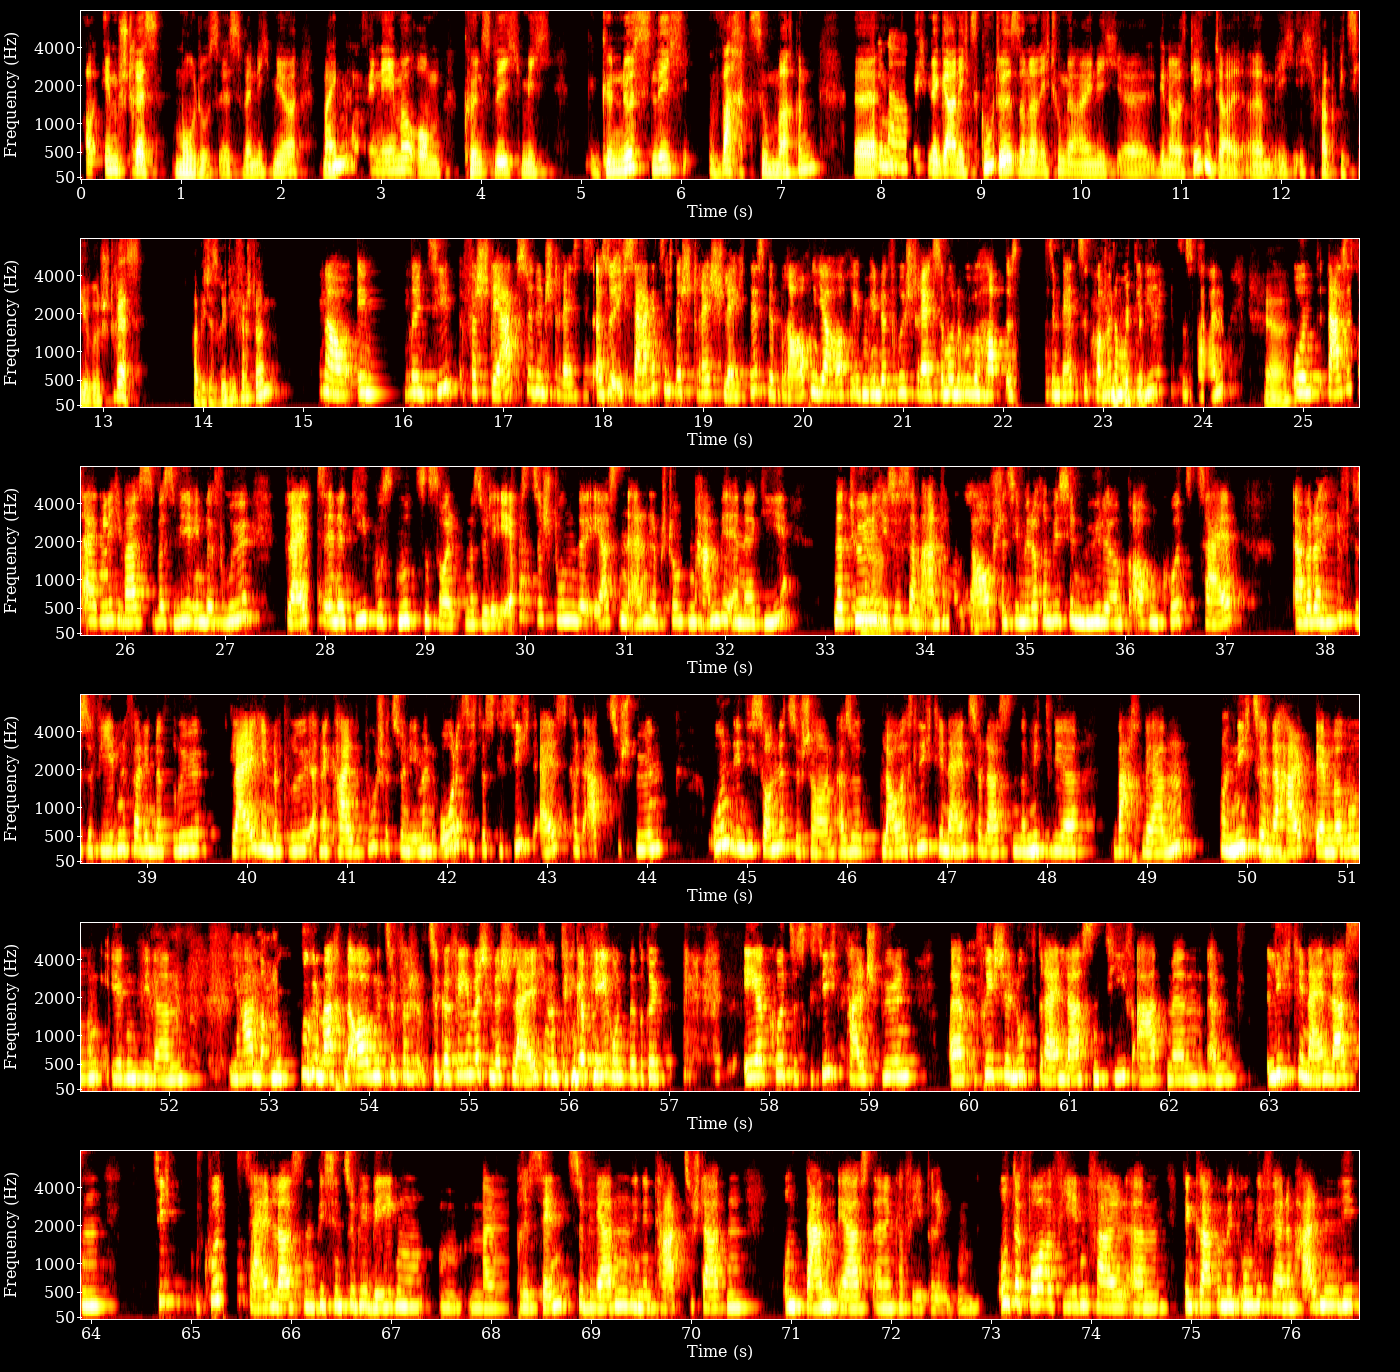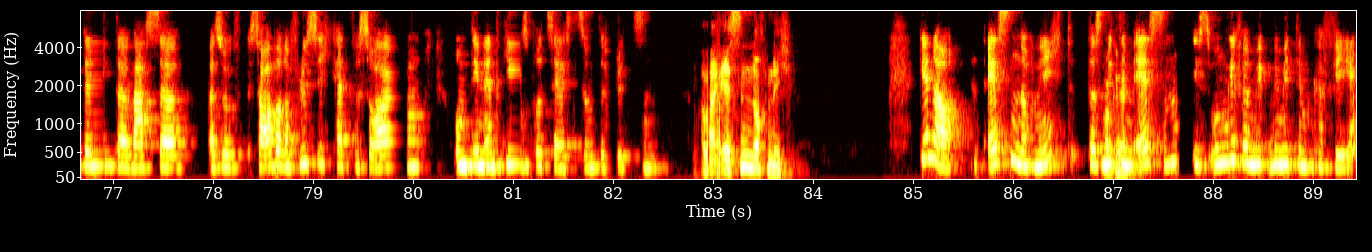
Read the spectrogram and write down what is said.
mhm. im Stressmodus ist. Wenn ich mir meinen mhm. Kaffee nehme, um künstlich mich genüsslich wach zu machen, äh, genau. tue ich mir gar nichts Gutes, sondern ich tue mir eigentlich äh, genau das Gegenteil. Ähm, ich, ich fabriziere Stress. Habe ich das richtig verstanden? Genau, im Prinzip verstärkst du den Stress. Also ich sage jetzt nicht, dass Stress schlecht ist. Wir brauchen ja auch eben in der Früh Stress, um überhaupt aus dem Bett zu kommen und motiviert zu sein. Ja. Und das ist eigentlich was, was wir in der Früh gleich als Energieboost nutzen sollten. Also die erste Stunde, ersten eineinhalb Stunden haben wir Energie. Natürlich ja. ist es am Anfang, wenn wir aufstehen, sind wir noch ein bisschen müde und brauchen kurz Zeit. Aber da hilft es auf jeden Fall in der Früh, gleich in der Früh eine kalte Dusche zu nehmen oder sich das Gesicht eiskalt abzuspülen und in die Sonne zu schauen, also blaues Licht hineinzulassen, damit wir wach werden und nicht so in der Halbdämmerung irgendwie dann ja noch mit zugemachten Augen zur, zur Kaffeemaschine schleichen und den Kaffee runterdrücken. Eher kurz das Gesicht kalt spülen, äh, frische Luft reinlassen, tief atmen, ähm, Licht hineinlassen, sich kurz Zeit lassen, ein bisschen zu bewegen, mal präsent zu werden, in den Tag zu starten und dann erst einen Kaffee trinken. Und davor auf jeden Fall ähm, den Körper mit ungefähr einem halben Liter, Liter Wasser, also sauberer Flüssigkeit versorgen, um den Entgiftungsprozess zu unterstützen. Aber Essen noch nicht. Genau, Essen noch nicht. Das okay. mit dem Essen ist ungefähr wie mit dem Kaffee.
